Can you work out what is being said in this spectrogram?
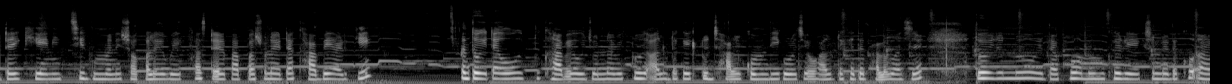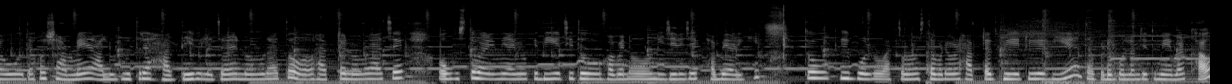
এটাই খেয়ে নিচ্ছি মানে সকালের ব্রেকফাস্ট এর পাপ্পা শোনা এটা খাবে আর কি। তো এটা ও একটু খাবে, ওই জন্য আমি একটু আলুটাকে একটু ঝাল কম দিয়ে করেছি, ও আলুটা খেতে ভালোবাসে। তো ওই জন্য দেখো, আমার মুখের রিয়াকশানটা দেখো, আর ও দেখো সামনে আলুর ভিতরে হাত দিয়ে ফেলেছে মানে নোংরা তো, হাতটা নোংরা আছে, ও বুঝতে পারিনি আমি ওকে দিয়েছি, তো হবে না, ও নিজে নিজে খাবে আর কি। তো কি বলব, বাচ্চা মানুষ, তারপরে ওর হাতটা ধুয়ে টুয়ে দিয়ে তারপরে বললাম যে, তুমি এবার খাও,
